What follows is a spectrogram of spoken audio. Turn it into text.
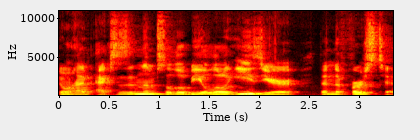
don't have x's in them, so they'll be a little easier than the first two.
